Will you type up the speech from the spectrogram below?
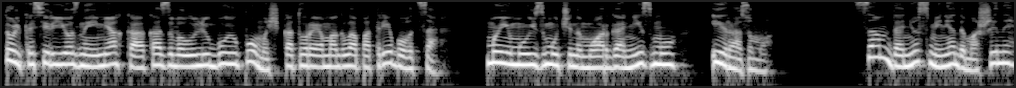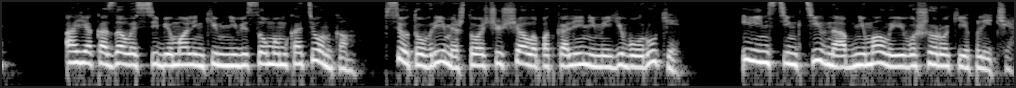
Только серьезно и мягко оказывал любую помощь, которая могла потребоваться моему измученному организму и разуму. Сам донес меня до машины, а я казалась себе маленьким невесомым котенком все то время, что ощущала под коленями его руки и инстинктивно обнимала его широкие плечи.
